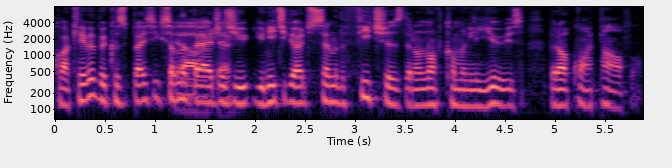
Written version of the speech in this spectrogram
quite clever because basically some of the badges okay. you, you need to go into some of the features that are not commonly used but are quite powerful.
